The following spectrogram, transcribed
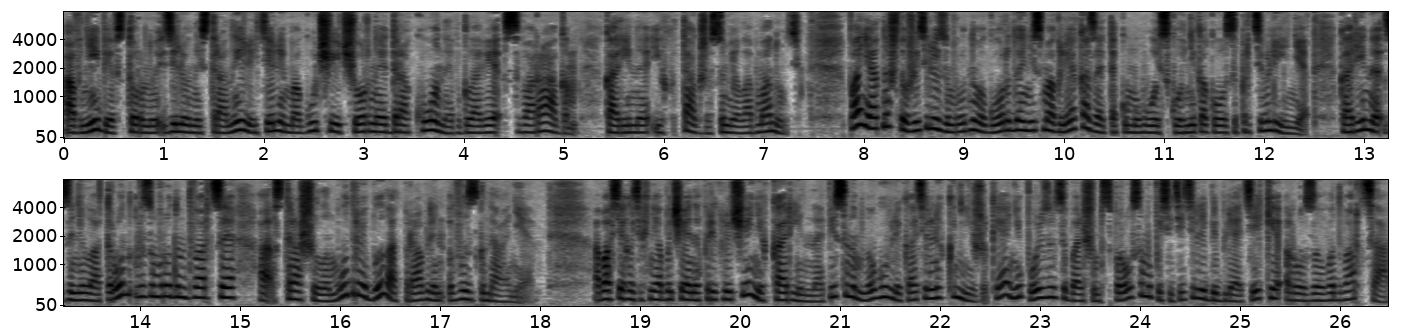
А в небе, в сторону зеленой страны, летели могучие черные драконы в главе с Варагом. Карина их также сумела обмануть. Понятно, что жители изумрудного города не смогли оказать такому войску никакого сопротивления. Карина заняла трон в изумрудном дворце, а Страшила Мудрый был отправлен в изгнание. Обо всех этих необычайных приключениях Карин написано много увлекательных книжек, и они пользуются большим спросом у посетителей библиотеки Розового дворца.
